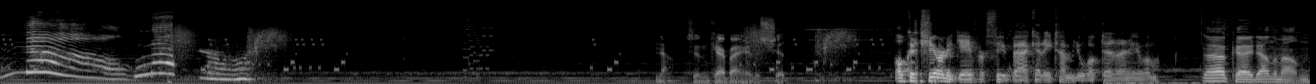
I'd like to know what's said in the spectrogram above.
No! No. No, she doesn't care about any of this shit. Oh, because she already gave her feedback anytime you looked at any of them. Okay, down the mountain.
